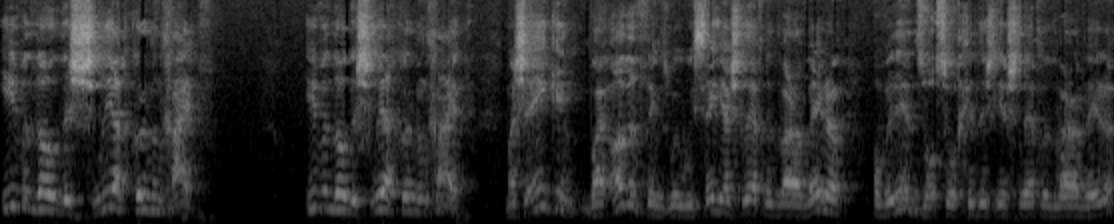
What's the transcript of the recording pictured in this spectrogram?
Even though the have been chayiv. Even though the shliach could have been chayiv. Masha'enkin, by other things where we say yashliach ledvar avera, over there there's also a chiddush yashliach ledvar avera,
